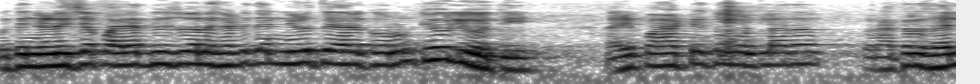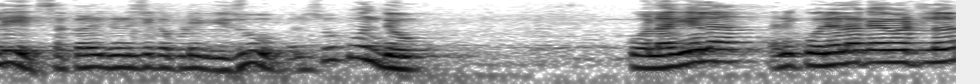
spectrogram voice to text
मग ते निळीच्या पाण्यात भिजवण्यासाठी त्यांनी निळ तयार करून ठेवली होती. आणि पहाटे तो म्हटला आता रात्र झाली सकाळी निळीचे कपडे भिजवू आणि सुकवून देऊ. कोला गेला आणि कोल्याला काय वाटलं?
